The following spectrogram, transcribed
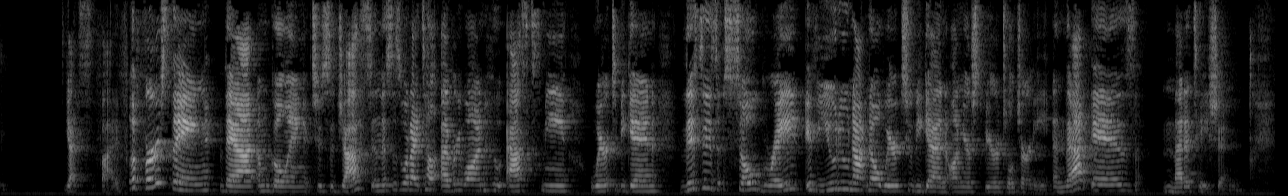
Yes, five. The first thing that I'm going to suggest, and this is what I tell everyone who asks me where to begin, this is so great if you do not know where to begin on your spiritual journey, and that is meditation.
